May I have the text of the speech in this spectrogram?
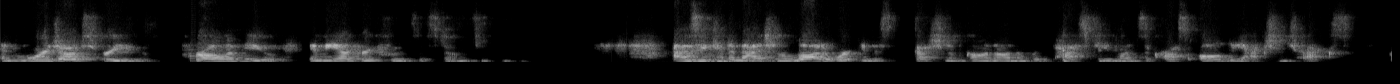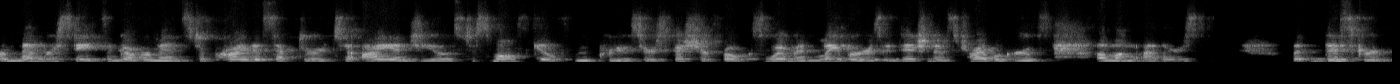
and more jobs for you, for all of you in the agri-food systems. As you can imagine, a lot of work and discussion have gone on over the past few months across all the action tracks, from member states and governments to private sector to INGOs to small scale food producers, fisher folks, women, laborers, indigenous, tribal groups, among others. But this group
